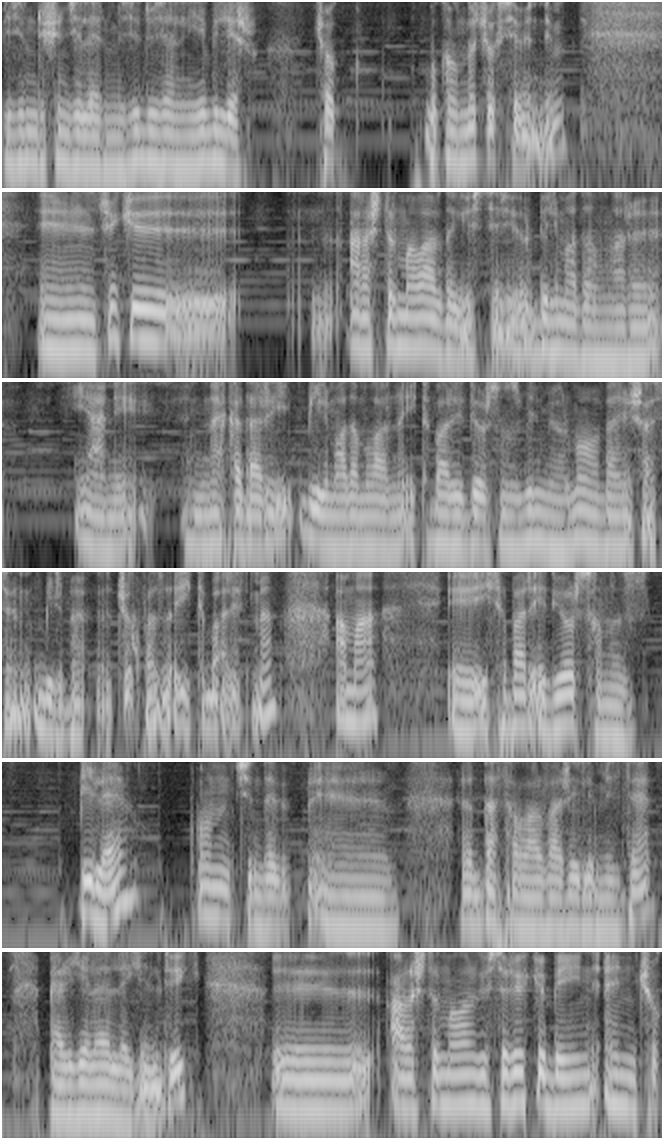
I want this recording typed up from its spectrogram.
bizim düşüncelerimizi düzenleyebilir. Çok bu konuda çok sevindim. E, çünkü araştırmalar da gösteriyor bilim adamları yani ne kadar bilim adamlarına itibar ediyorsunuz bilmiyorum ama ben şahsen bilime çok fazla itibar etmem. Ama e, itibar ediyorsanız bile onun içinde e, datalar var elimizde. Belgelerle geldik. E, araştırmalar gösteriyor ki beyin en çok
